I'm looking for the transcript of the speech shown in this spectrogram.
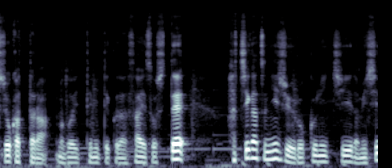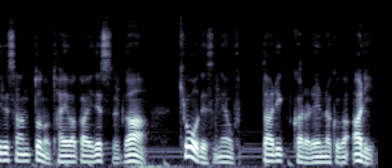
しよかったら覗いてみてください。そして、8月26日のミシルさんとの対話会ですが、今日ですね、お二人から連絡があり、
